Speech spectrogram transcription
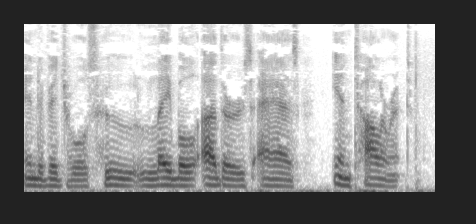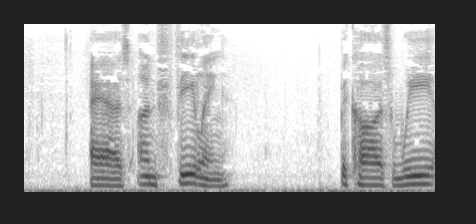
individuals who label others as intolerant, as unfeeling because we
